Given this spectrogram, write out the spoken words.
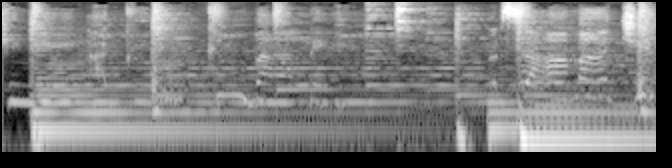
Kini aku kembali bersama cinta.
